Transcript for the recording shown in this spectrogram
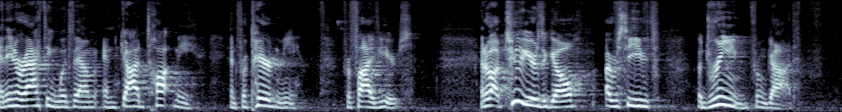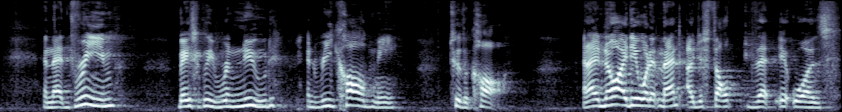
and interacting with them. And God taught me and prepared me for five years. And about two years ago, I received a dream from God. And that dream basically renewed and recalled me to the call. And I had no idea what it meant. I just felt that it was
